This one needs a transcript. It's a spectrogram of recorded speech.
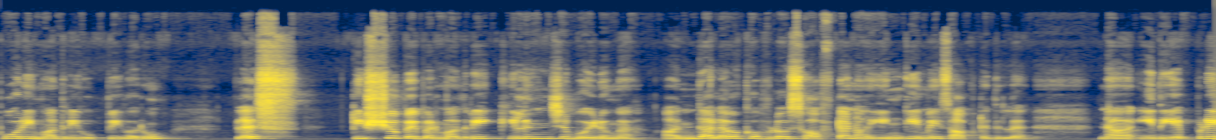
பூரி மாதிரி உப்பி வரும். ப்ளஸ் டிஷ்யூ பேப்பர் மாதிரி கிழிஞ்சு போயிடுங்க. அந்த அளவுக்கு அவ்வளோ சாஃப்டாக நான் எங்கேயுமே சாப்பிட்டதில்ல. நான் இது எப்படி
